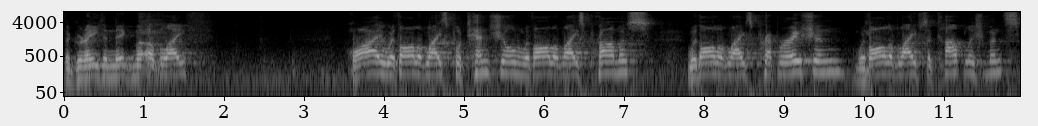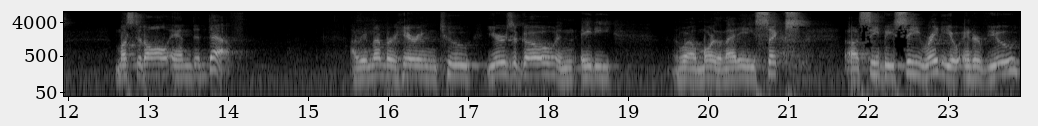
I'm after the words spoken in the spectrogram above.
the great enigma of life. Why, with all of life's potential with all of life's promise, with all of life's preparation, with all of life's accomplishments, must it all end in death? I remember hearing two years ago in 80, well, more than that, 86, a Uh, CBC radio interview.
